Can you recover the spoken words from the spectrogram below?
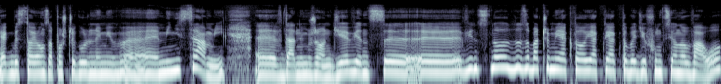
jakby stoją za poszczególnymi ministrami w danym rządzie, więc, y, y, więc no, no, zobaczymy, jak to, jak, jak to będzie funkcjonowało.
